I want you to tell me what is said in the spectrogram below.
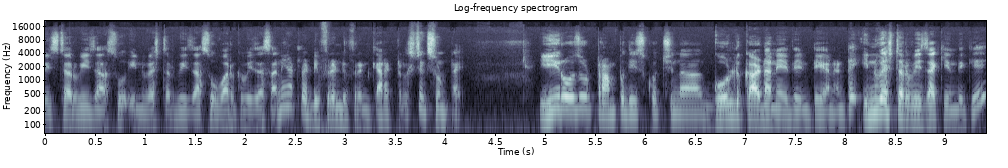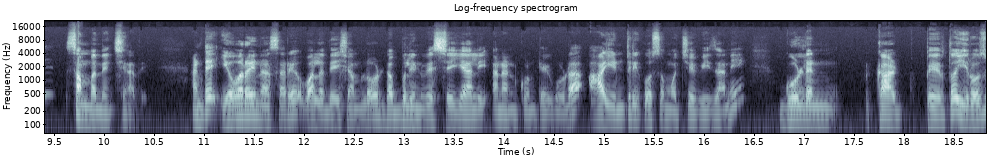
visitor visas investor visas work visas అని అట్లా డిఫరెంట్ డిఫరెంట్ క్యారెక్టరిస్టిక్స్ ఉంటాయి. ఈ రోజు ట్రంప్ తీసుకొచ్చిన గోల్డ్ కార్డ్ అనేది ఏంటి అని అంటే ఇన్వెస్టర్ వీసా కిందికి సంబంధించినది. అంటే ఎవరైనా సరే వాళ్ళ దేశంలో డబ్బులు ఇన్వెస్ట్ చేయాలి అని అనుకుంటే కూడా ఆ ఎంట్రీ కోసం వచ్చే వీసాని గోల్డెన్ కార్డ్ పేరుతో ఈరోజు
